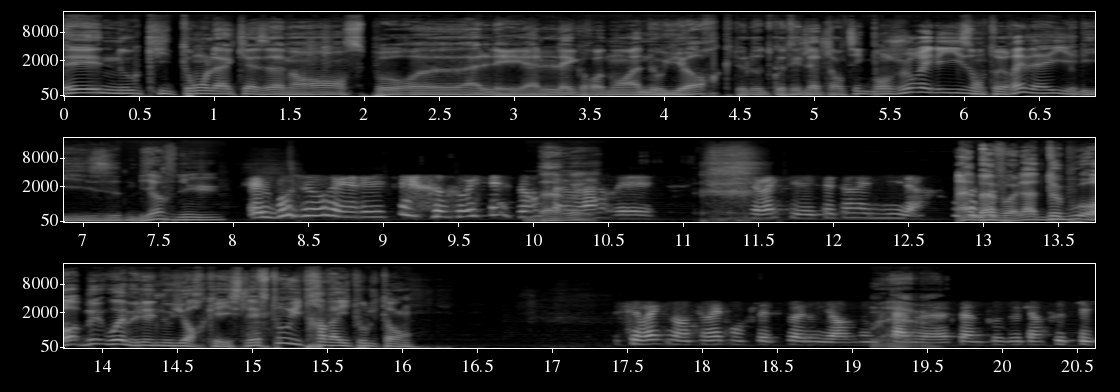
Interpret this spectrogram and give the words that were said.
Et nous quittons la Casamance pour euh, aller allègrement à New York, de l'autre côté de l'Atlantique. Bonjour Élise, on te réveille Élise, bienvenue. Et bonjour Eric. oui, non, Bah ça ouais. va, mais c'est vrai qu'il est 7h30 là. Ah bah voilà, debout. Oh, mais ouais, mais les New-Yorkais, ils se lèvent tôt, ils travaillent tout le temps? C'est vrai que non, c'est vrai qu'on se lève tôt à New York, donc ça me, ça me pose aucun souci.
